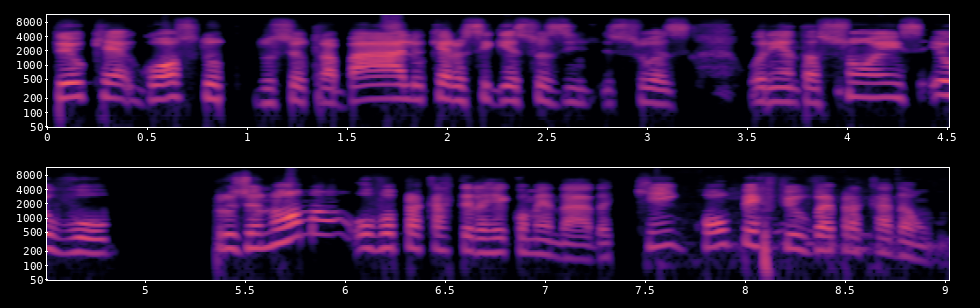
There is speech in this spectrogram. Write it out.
então eu quero, gosto do, do seu trabalho, quero seguir suas, suas orientações, eu vou para o Genoma ou vou para a carteira recomendada? Quem, qual perfil vai para cada um?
